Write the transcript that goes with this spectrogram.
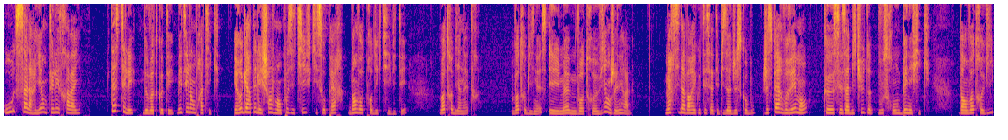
ou salarié en télétravail. Testez-les de votre côté, mettez-les en pratique et regardez les changements positifs qui s'opèrent dans votre productivité, votre bien-être votre business et même votre vie en général. Merci d'avoir écouté cet épisode jusqu'au bout. J'espère vraiment que ces habitudes vous seront bénéfiques dans votre vie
